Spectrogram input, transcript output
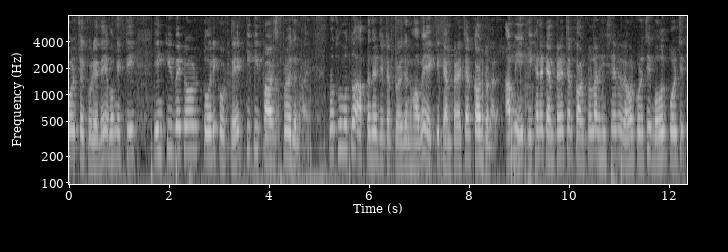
পরিচয় করিয়ে দিই এবং একটি ইনকিউবেটর তৈরি করতে কি কি পার্টস প্রয়োজন হয়। প্রথমত আপনাদের যেটা প্রয়োজন হবে একটি টেম্পারেচার কন্ট্রোলার আমি এখানে টেম্পারেচার কন্ট্রোলার হিসেবে ব্যবহার করেছি বহুল পরিচিত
